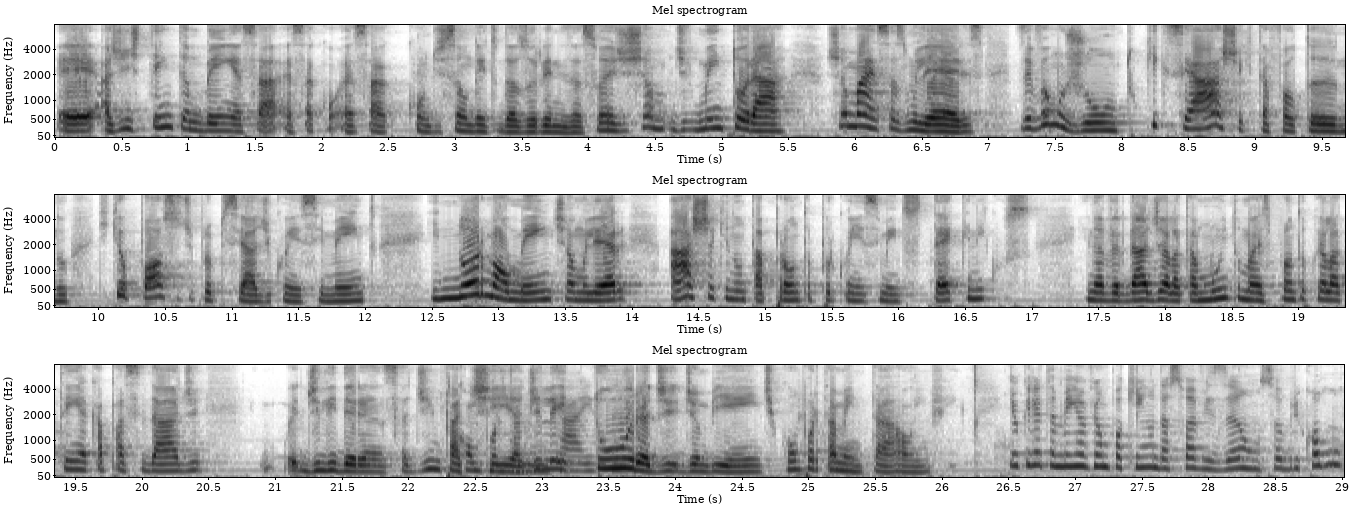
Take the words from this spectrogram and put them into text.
é, a gente tem também essa, essa, essa condição dentro das organizações de, cham, de mentorar, chamar essas mulheres, dizer, vamos junto, o que, que você acha que está faltando, o que, que eu posso te propiciar de conhecimento. E normalmente a mulher acha que não está pronta por conhecimentos técnicos, e na verdade ela está muito mais pronta porque ela tem a capacidade de liderança, de empatia, de leitura né? de, de ambiente, comportamental, enfim. Eu queria também ouvir um pouquinho da sua visão sobre como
